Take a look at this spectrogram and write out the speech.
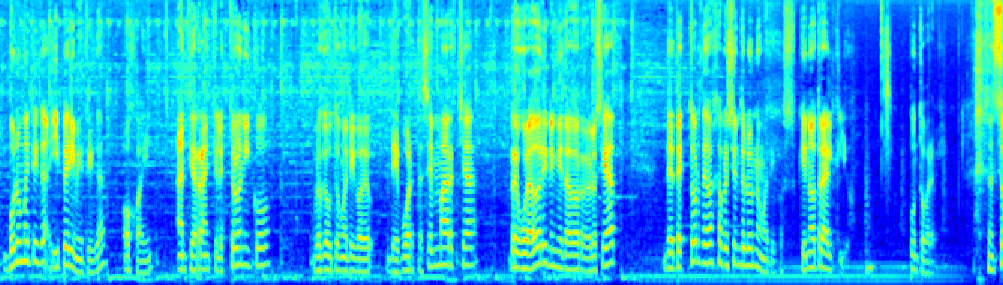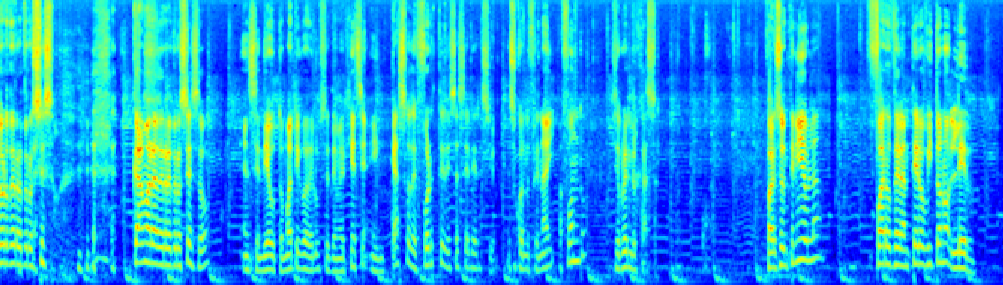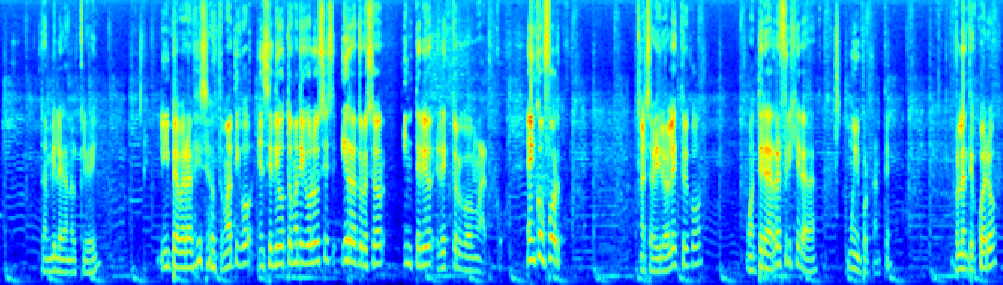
volumétrica y perimétrica, ojo ahí, antiarranque electrónico, bloqueo automático de, de puertas en marcha, regulador y limitador de velocidad, detector de baja presión de los neumáticos, que no trae el Clio. Punto para mí. Sensor de retroceso, cámara de retroceso, encendido automático de luces de emergencia en caso de fuerte desaceleración. Eso es cuando frenáis a fondo y se prende el hazard. Faros en tiniebla, faros delanteros bitono LED. También le ganó el Clio ahí limpia parabrisas automático, encendido automático de luces y retrovisor interior electrocromático. En confort, alzavidrio eléctrico, guantera refrigerada, muy importante, volante cuero,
